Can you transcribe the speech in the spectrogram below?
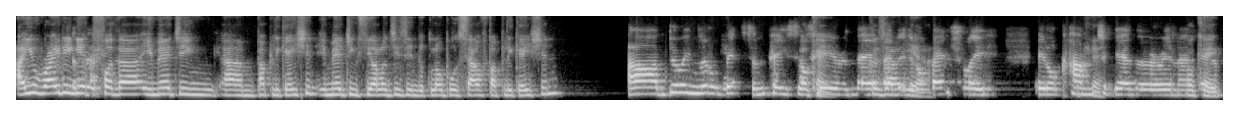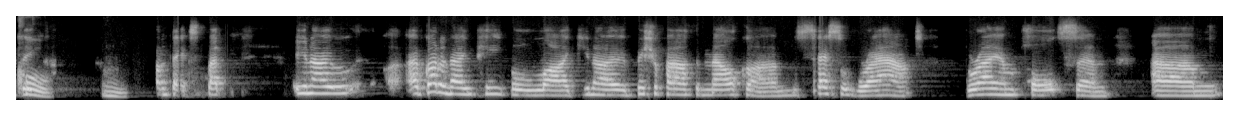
are you writing it for the emerging um, publication, Emerging Theologies in the Global South publication? I'm doing little bits and pieces okay. here and there, it'll yeah. eventually it'll come okay. together in a, okay, in a cool. Mm. context. But you know, I've got to name people like you know Bishop Arthur Malcolm, Cecil Grant, Graham Paulson, um,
